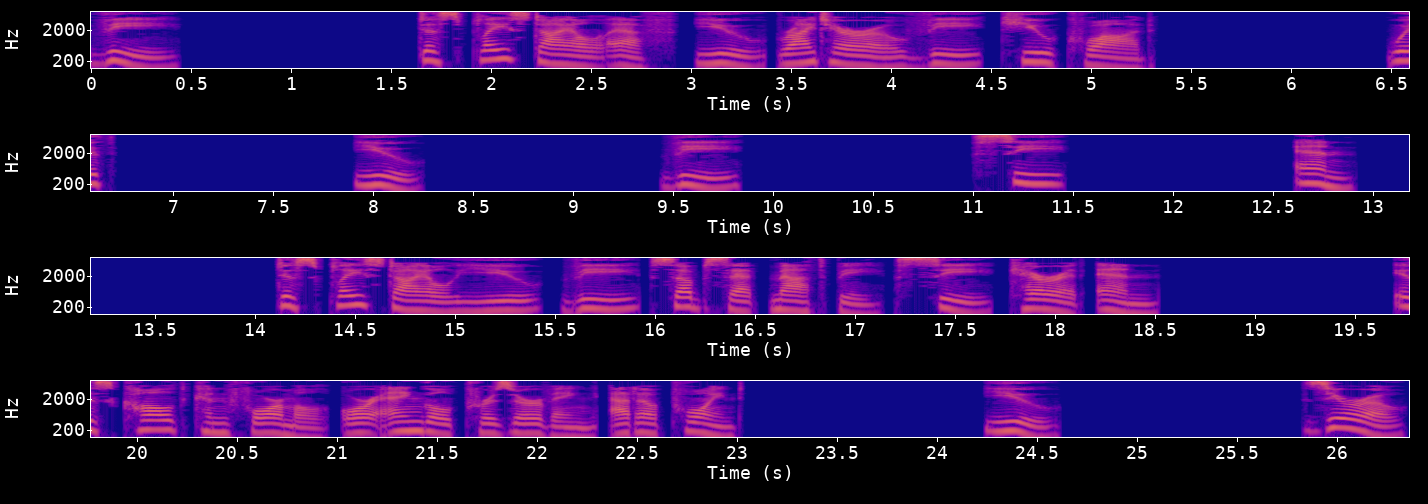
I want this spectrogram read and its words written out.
v display style f u right arrow v q quad with U V C N. Display style U V subset math B C caret N. Is called conformal or angle preserving at a point. U 0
